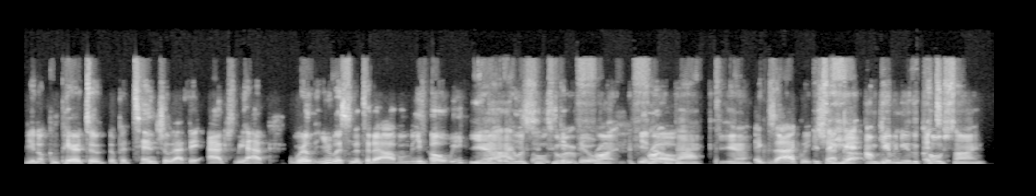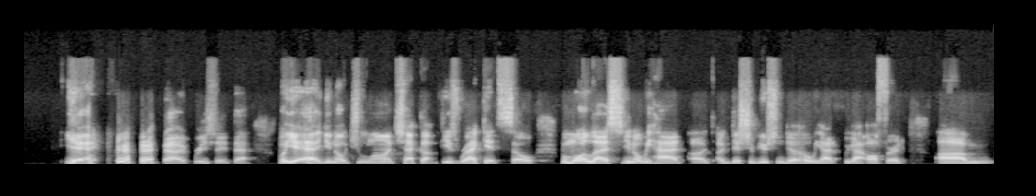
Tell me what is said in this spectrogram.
you know, compared to the potential that they actually have. We're you listening to the album, you know, we yeah, I listened to it do, front, front you know, and back. Yeah, exactly. It's Check a hit. Up, I'm giving you, you the cosign. Yeah, I appreciate that. But yeah, you know, Julan, check up these records. So, but more or less, you know, we had a, a distribution deal. We had we got offered. Um,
